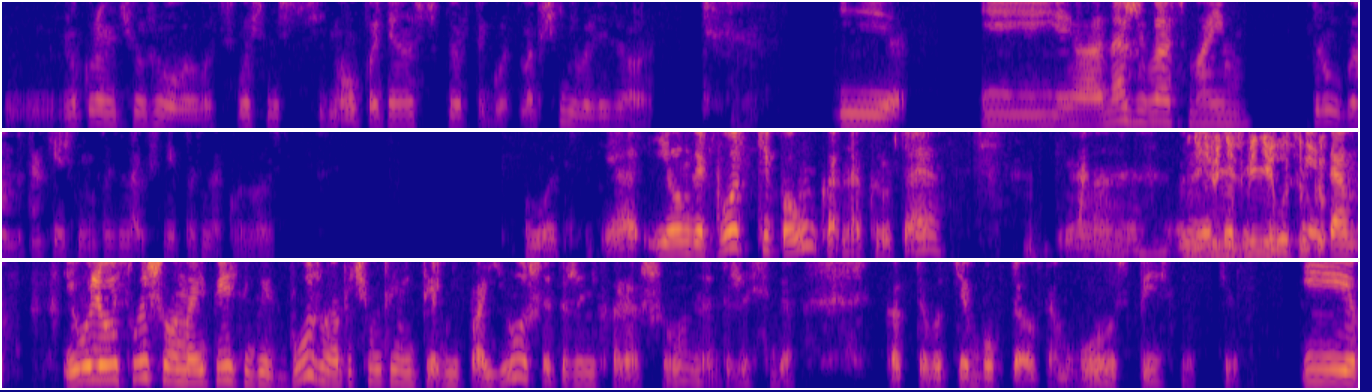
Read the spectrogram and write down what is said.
ну, кроме чужого, вот с 87 по 94 год, вообще не вылезала. И, и она жила с моим другом, и так я с ним познак, с ней познакомилась. Вот. И он говорит, вот, типа, Умка, она крутая. А, Ничего не изменилось. Песни, там, и Оля услышала мои песни, говорит, боже а почему ты не, не поешь? Это же нехорошо, надо же себя как-то, вот тебе Бог дал там голос, песни. И э,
